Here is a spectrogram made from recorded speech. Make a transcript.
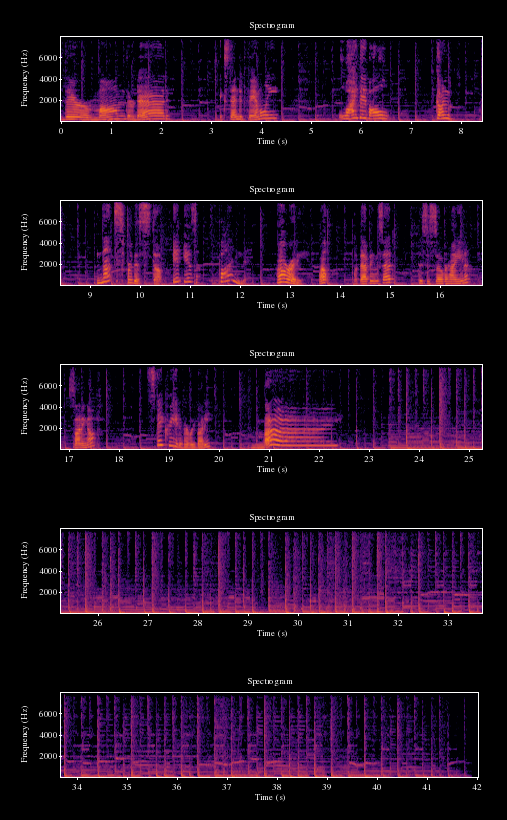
their mom, their dad, extended family. Why they've all gone nuts for this stuff. It is fun. Alrighty, well, with that being said, this is Silver Hyena, signing off. Stay creative, everybody. Bye!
